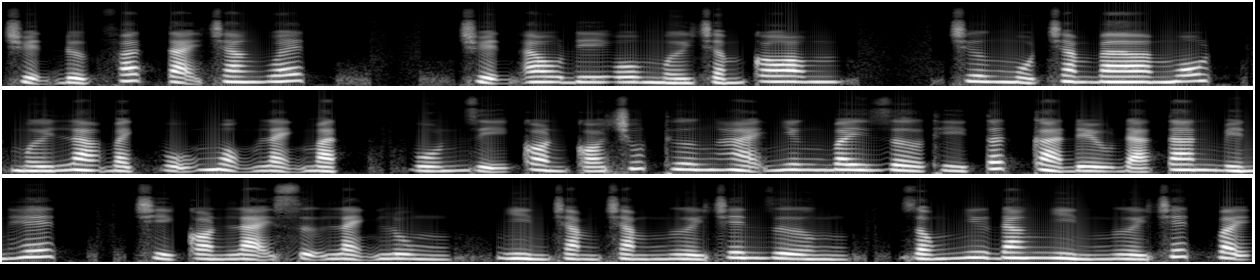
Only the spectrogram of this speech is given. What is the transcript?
Chuyện được phát tại trang web truyệnaudiomoi.com. Chương 131, mới là Bạch Vũ Mộng lạnh mặt, vốn dĩ còn có chút thương hại nhưng bây giờ thì tất cả đều đã tan biến hết, chỉ còn lại sự lạnh lùng, nhìn chằm chằm người trên giường, giống như đang nhìn người chết vậy.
